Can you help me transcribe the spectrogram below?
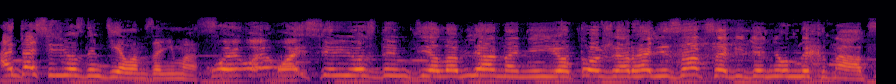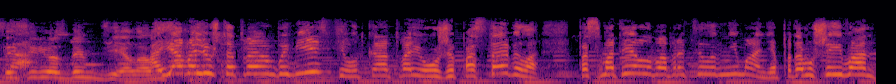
Айда серьезным делом заниматься. Ой, ой, ой, серьезным делом. Ля на нее тоже Организация Объединенных Наций. Серьезным делом. А я, Валюш, на твоем бы месте, вот когда твое уже поставила, посмотрела бы, обратила внимание, потому что Иван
